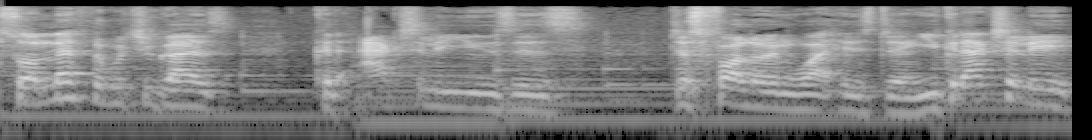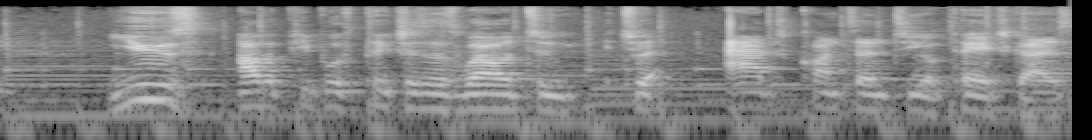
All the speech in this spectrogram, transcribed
So a method which you guys could actually use is just following what he's doing. You could actually use other people's pictures as well to, to add content to your page, guys.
